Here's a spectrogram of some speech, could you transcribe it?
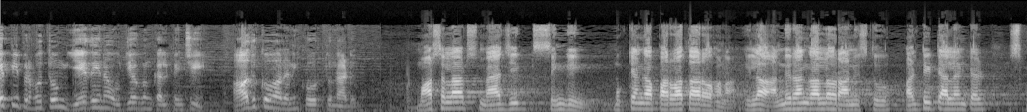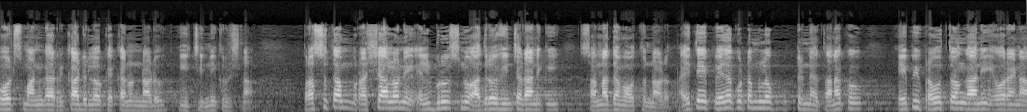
ఏపీ ప్రభుత్వం ఏదైనా ఉద్యోగం కల్పించి ఆదుకోవాలని కోరుతున్నాడు. మార్షల్ ఆర్ట్స్ మ్యాజిక్ సింగింగ్ ముఖ్యంగా పర్వతారోహణ ఇలా అన్ని రంగాల్లో రాణిస్తూ మల్టీ టాలెంటెడ్ స్పోర్ట్స్ మన్గా రికార్డులోకి ఎక్కనున్నాడు ఈ చిన్ని కృష్ణ. ప్రస్తుతం రష్యాలోని ఎల్బ్రూస్ను అధిరోహించడానికి సన్నద్ధమవుతున్నాడు. అయితే పేద కుటుంబంలో పుట్టిన తనకు ఏపీ ప్రభుత్వం కానీ ఎవరైనా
